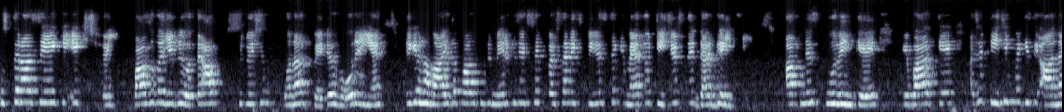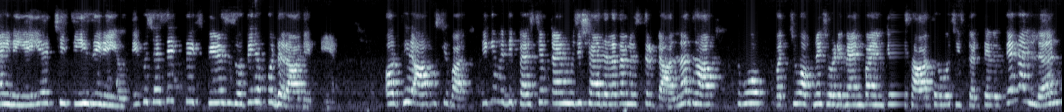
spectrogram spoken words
اس طرح سے کہ ایک بازو کا یہ بھی ہوتا ہے، آپ سچویشن ہونا بیٹر ہو رہی ہیں، لیکن ہماری دفعہ کیونکہ میرے کچھ ایک سے پرسنل ایکسپیرینس تھے کہ میں تو ٹیچر سے ڈر گئی تھی۔ اپنے اسکولنگ کے کے بعد کے اچھا ٹیچنگ میں کسی آنا ہی نہیں ہے، یہ اچھی چیز ہی نہیں ہوتی۔ کچھ ایسے ایکسپیرینس ہوتے ہیں جو آپ کو ڈرا دیتے ہیں۔ اور پھر آپ اس کے بعد لیکن ود دی فیسٹو ٹائم مجھے شاید اللہ تعالیٰ نے اس طرف ڈالنا تھا تو وہ بچوں اپنے چھوٹے بہن بھائی ان کے ساتھ وہ چیز کرتے ہوئے دین آئی لرن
